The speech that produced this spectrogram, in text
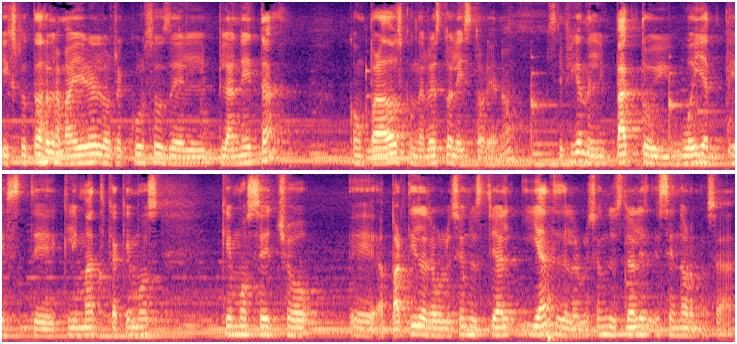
y explotado la mayoría de los recursos del planeta comparados con el resto de la historia, ¿no? Se fijan el impacto y huella este, climática que hemos, que hemos hecho eh, a partir de la revolución industrial y antes de la revolución industrial es, enorme, o sea,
